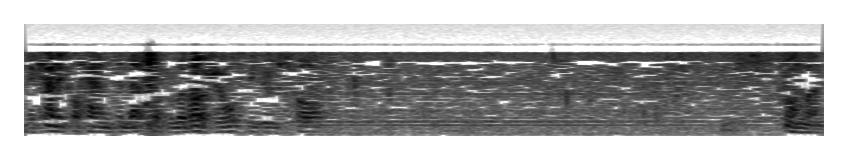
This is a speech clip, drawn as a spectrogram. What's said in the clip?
mechanical hands in that sort of laboratory ought to be used for. Wrong one.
